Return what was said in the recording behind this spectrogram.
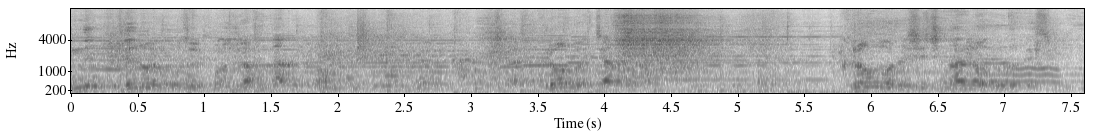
있는 그대로의 모습을 보여줘야 한다는 거. 그런 거 있잖아요. 그런 거를 실천하려고 노력했습니다.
